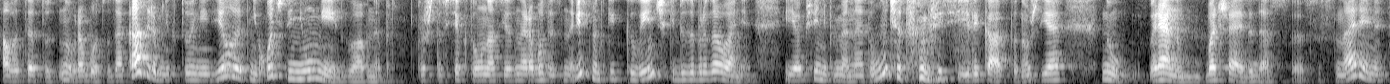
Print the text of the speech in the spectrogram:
а вот эту, ну, работу за кадром никто не делает, не хочет и не умеет, главное. Потому что все, кто у нас, я знаю, работает сценаристами, это какие-то КВНщики без образования. И я вообще не понимаю, на это учат в России или как, потому что я, ну, реально большая беда с, со сценариями.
